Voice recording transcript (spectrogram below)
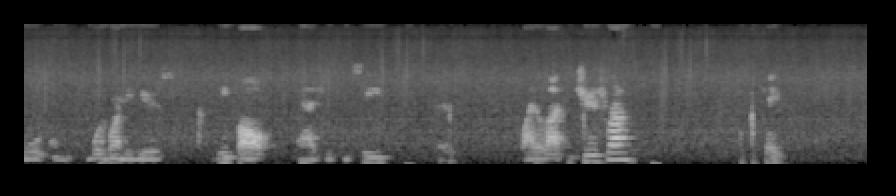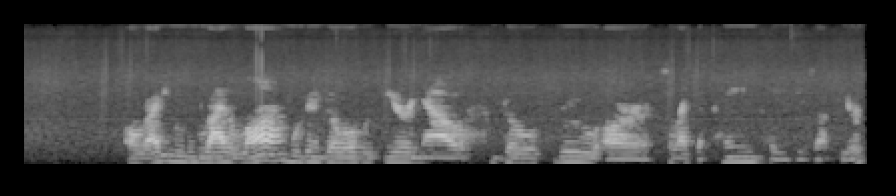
we're going to use default. As you can see, there's quite a lot to choose from. Okay. Alrighty, moving right along, we're going to go over here and now go through our select the pane pages up here.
